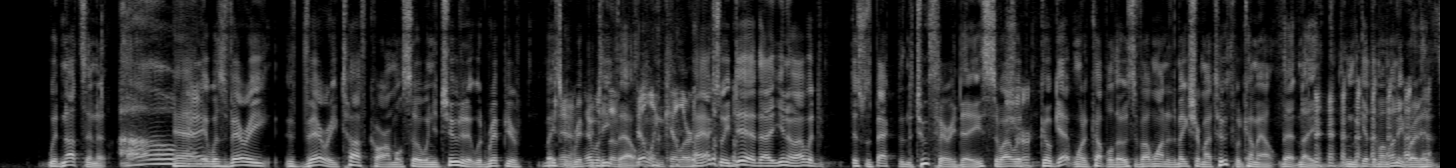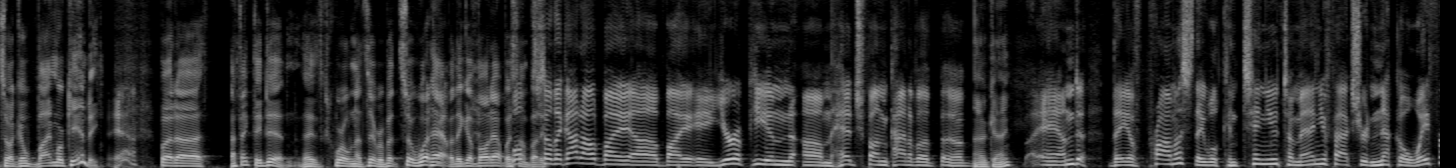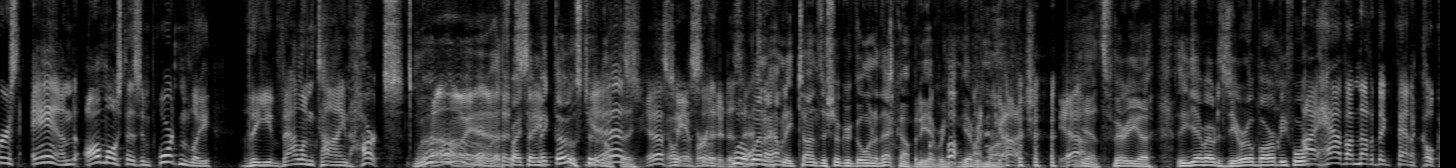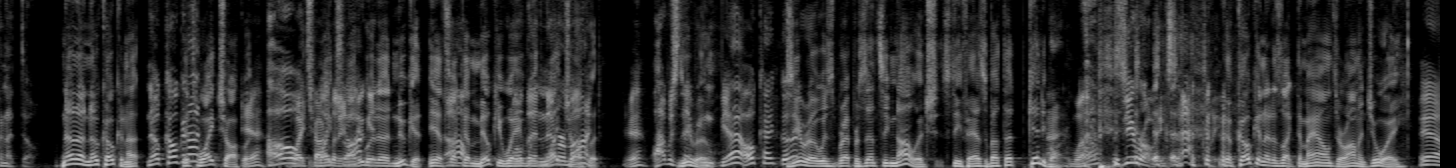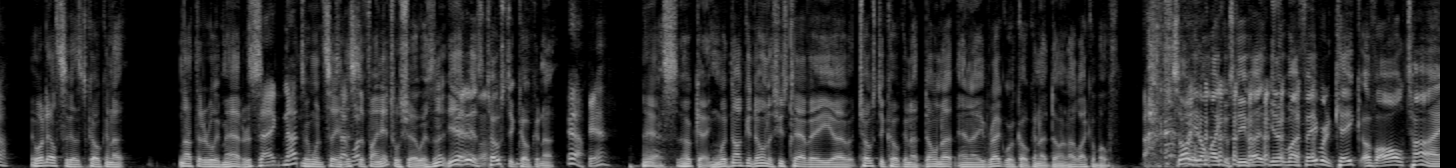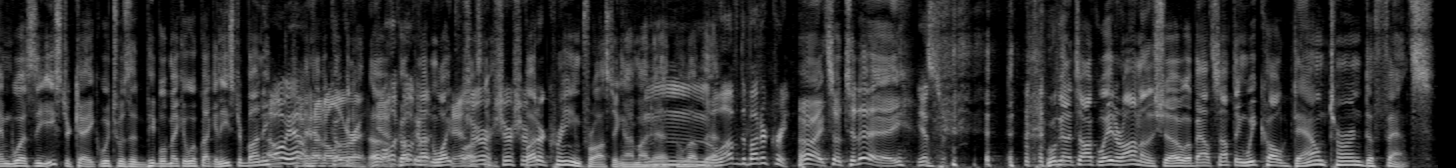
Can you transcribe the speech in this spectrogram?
with nuts in it. oh, okay. And it was very, very tough caramel. So when you chewed it, it would rip your basically Yeah, rip it your was teeth the out. filling killer. I actually did. Uh, you know, I would. This was back in the Tooth Fairy days, so I Sure. would go get one, a couple of those if I wanted to make sure my tooth would come out that night and get my money right. So I go buy more candy. Yeah. But uh, I think they did. They squirrel nuts zipper. But so what happened? They got bought out by well, somebody. so they got out by uh, by a European um, hedge fund kind of a. Uh, okay. and they have promised they will continue to manufacture Necco wafers and, almost as importantly, the Valentine hearts. Well, Oh, yeah. That's that right. say- they make those too, yes, don't they? Yes, oh, we yes. averted a So- disaster. Well, I wonder how many tons of sugar go into that company every every month. Gosh, yeah. Yeah, it's very. Uh, you ever had a zero bar before? I have. I'm not a big fan of coconut, though. No, no, no coconut. No coconut? It's white chocolate. Yeah. Oh, white it's chocolate, white and chocolate nougat. uh, nougat. Yeah, it's like Oh. a Milky Way Well, with then white mind. chocolate. Yeah. I was Zero. thinking, yeah, okay, good. Zero is represents the knowledge Steve has about that candy bar. Well, Zero, exactly. You know, coconut is like the Mounds or Almond Joy. yeah. And what else is coconut? Not that it really matters. Zagnut? Everyone's saying Is this is a financial show, isn't it? Yeah, it is. Toasted coconut. Yeah. yeah. Yes. Okay. Well, Dunkin' Donuts used to have a uh, toasted coconut donut and a regular coconut donut. I like them both. Sorry, you don't like them, Steve. I, you know, my favorite cake of all time was the Easter cake, which was a, people make it look like an Easter bunny. Oh, yeah. and have a Coconut it. Oh, Yeah. coconut, Coconut. and white Yeah. frosting. Sure, sure, sure. Buttercream frosting. I might add. I love that. Love the buttercream. All right. So today Yes, sir. we're going to talk later on on the show about something we call downturn defense.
